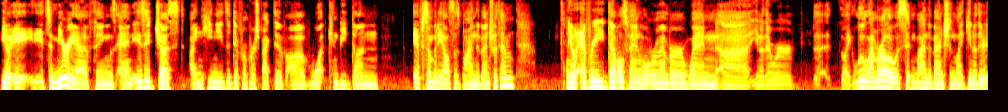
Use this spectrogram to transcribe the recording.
you know, it, it's a myriad of things. And is it just I, he needs a different perspective of what can be done if somebody else is behind the bench with him? You know, every Devils fan will remember when uh, you know there were like Lou Lamoriello was sitting behind the bench, and like you know, there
